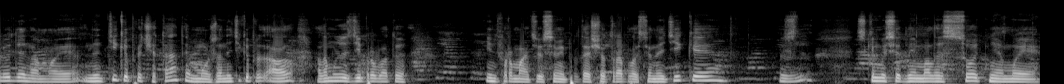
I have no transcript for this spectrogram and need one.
людина має не тільки прочитати може, не тільки але, але може зібрати інформацію самі про те, що трапилося не тільки з, з кимось одним, але з сотнями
